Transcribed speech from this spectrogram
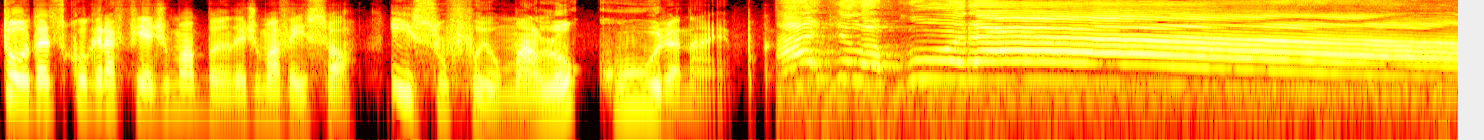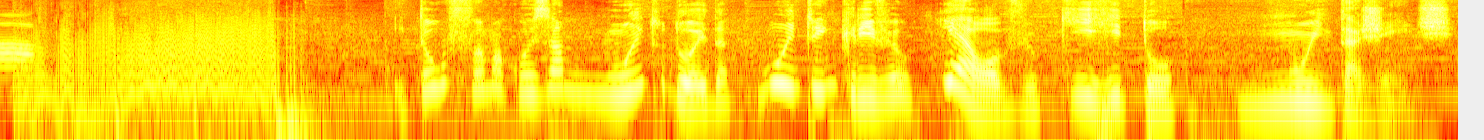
toda a discografia de uma banda de uma vez só. Isso foi uma loucura na época. Ai, que loucura! Então foi uma coisa muito doida, muito incrível e é óbvio que irritou muita gente.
